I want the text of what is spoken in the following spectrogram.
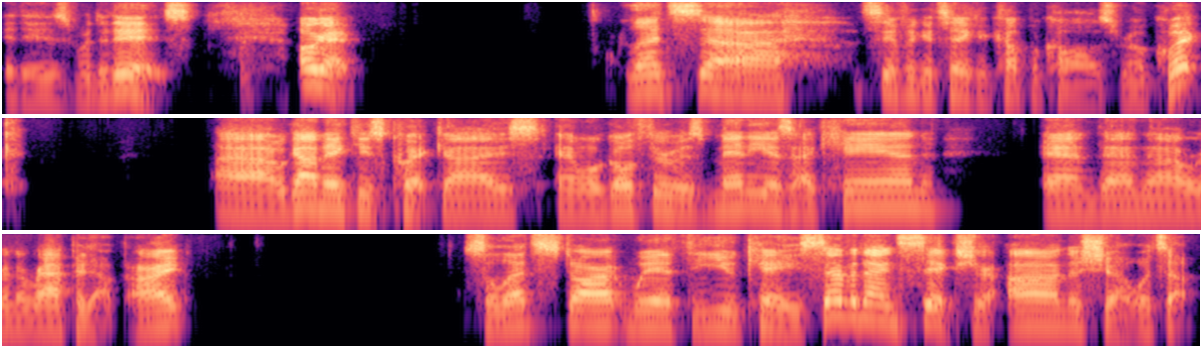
it is what it is. Okay, let's uh let's see if we can take a couple calls real quick. Uh, we gotta make these quick, guys, and we'll go through as many as I can, and then uh, we're gonna wrap it up. All right. So let's start with the UK. 796, you're on the show. What's up?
